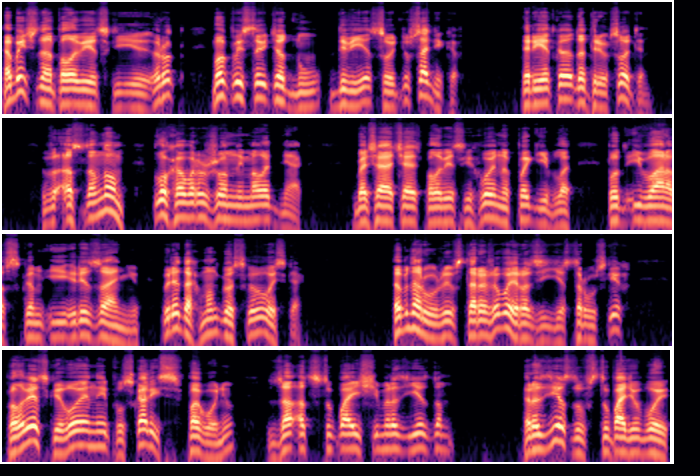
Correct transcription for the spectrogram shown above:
Обычно половецкий род мог выставить одну, две сотню всадников, редко до трех сотен. В основном плохо вооруженный молодняк. Большая часть половецких воинов погибла под Ивановском и Рязанью в рядах монгольского войска. Обнаружив сторожевой разъезд русских, половецкие воины пускались в погоню за отступающим разъездом. Разъезду вступать в бой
